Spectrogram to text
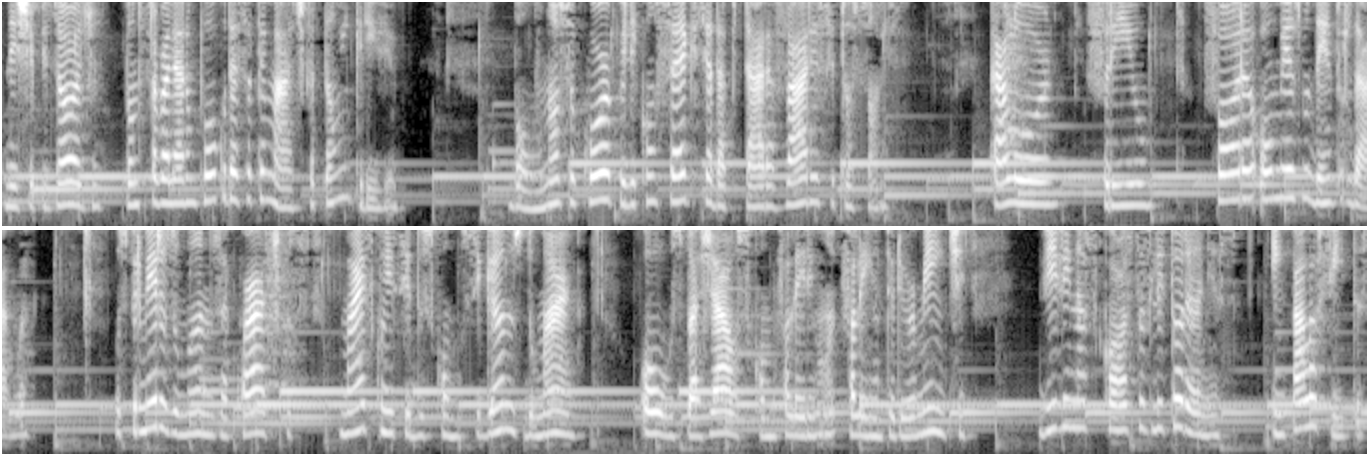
Neste episódio, vamos trabalhar um pouco dessa temática tão incrível. Bom, o nosso corpo ele consegue se adaptar a várias situações calor, frio, fora ou mesmo dentro d'água. Os primeiros humanos aquáticos, mais conhecidos como ciganos do mar, ou os bajaus, como falei, falei anteriormente, vivem nas costas litorâneas, em palafitas,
